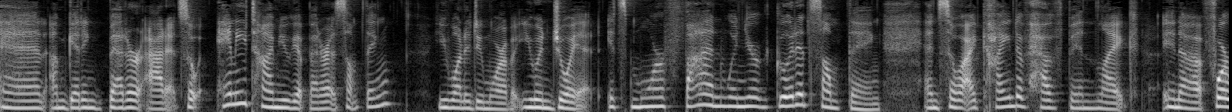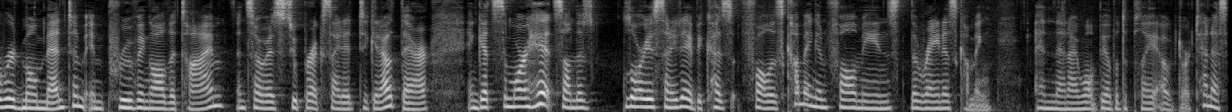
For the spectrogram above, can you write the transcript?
and I'm getting better at it. So anytime you get better at something, you want to do more of it. You enjoy it. It's more fun when you're good at something. And so I kind of have been like in a forward momentum, improving all the time. And so I was super excited to get out there and get some more hits on this glorious sunny day because fall is coming and fall means the rain is coming and then I won't be able to play outdoor tennis.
